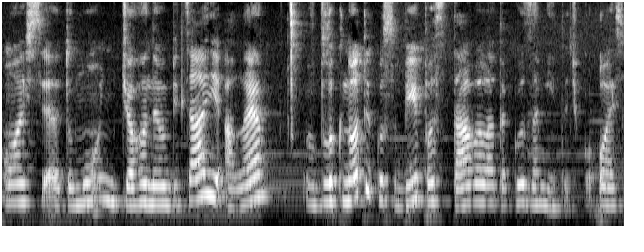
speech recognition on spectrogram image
Ось е, тому нічого не обіцяю, але в блокнотику собі поставила таку заміточку. Ось.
